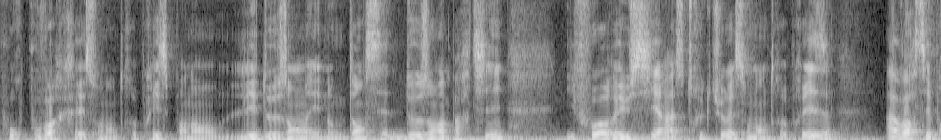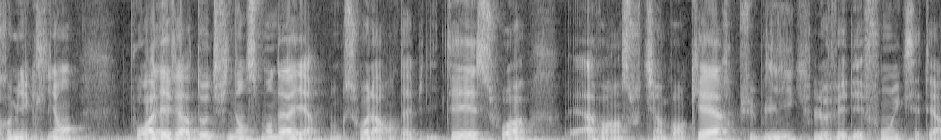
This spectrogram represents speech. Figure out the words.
pour pouvoir créer son entreprise pendant les deux ans. Et donc, dans ces deux ans impartis, il faut réussir à structurer son entreprise, avoir ses premiers clients pour aller vers d'autres financements derrière. Donc soit la rentabilité, soit avoir un soutien bancaire, public, lever des fonds, etc.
